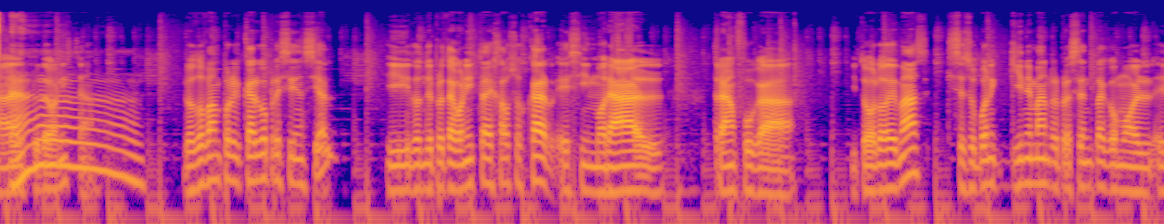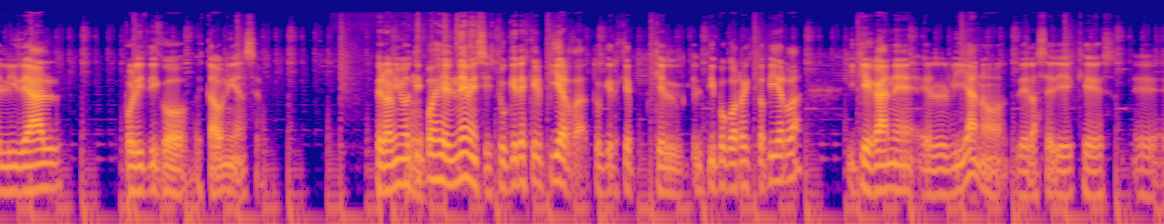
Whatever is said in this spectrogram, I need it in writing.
al protagonista. Ah, Los dos van por el cargo presidencial y donde el protagonista de House of Cards es inmoral, tránfuga y todo lo demás, se supone que Kinnaman representa como el, el ideal político estadounidense. Pero al mismo Mm. tiempo es el némesis, tú quieres que él pierda, tú quieres que, que el, el tipo correcto pierda y que gane el villano de la serie que es eh,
